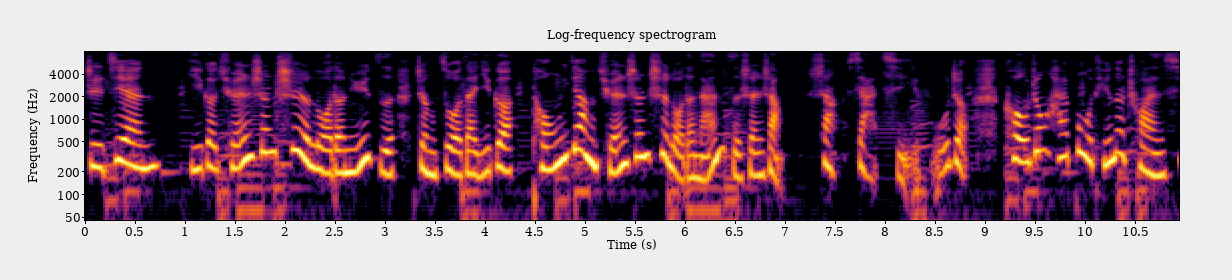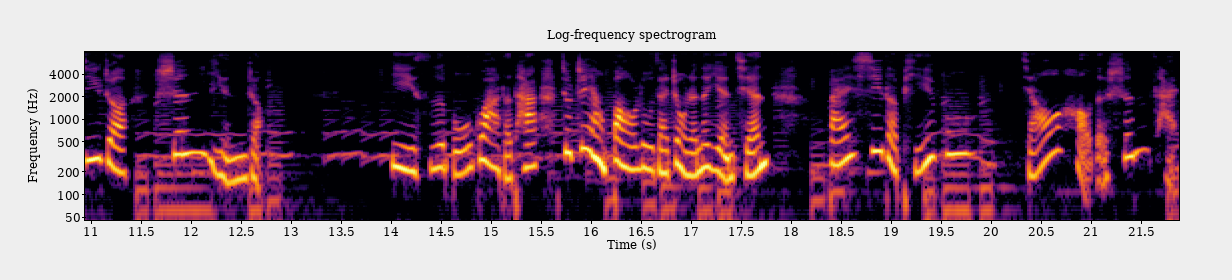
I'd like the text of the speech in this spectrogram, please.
只见一个全身赤裸的女子正坐在一个同样全身赤裸的男子身上，上下起伏着，口中还不停地喘息着、呻吟着。一丝不挂的她就这样暴露在众人的眼前，白皙的皮肤，姣好的身材。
